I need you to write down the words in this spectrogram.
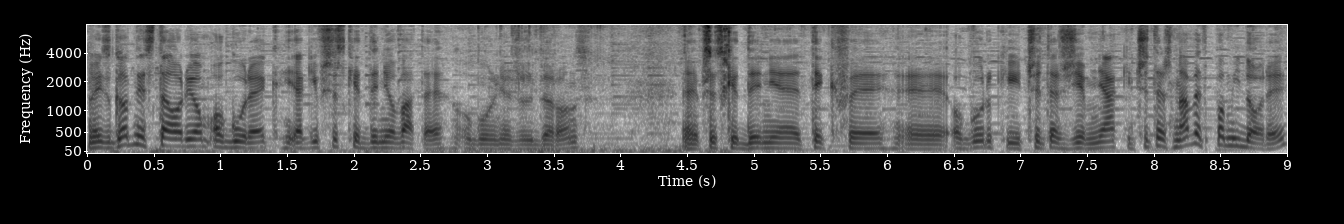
No i zgodnie z teorią ogórek, jak i wszystkie dyniowate, ogólnie rzecz biorąc, wszystkie dynie, tykwy, e, ogórki, czy też ziemniaki, czy też nawet pomidory,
